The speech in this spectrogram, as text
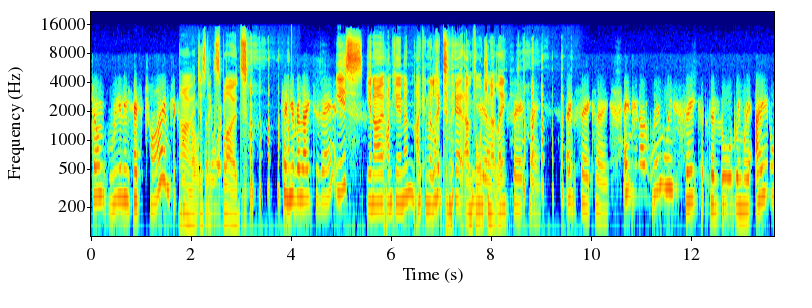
don't really have time to consult No, it just explodes. can you relate to that? Yes, you know, I'm human. I can relate to that, unfortunately. Yeah, exactly. exactly. And you know, when we seek the Lord, when we're able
